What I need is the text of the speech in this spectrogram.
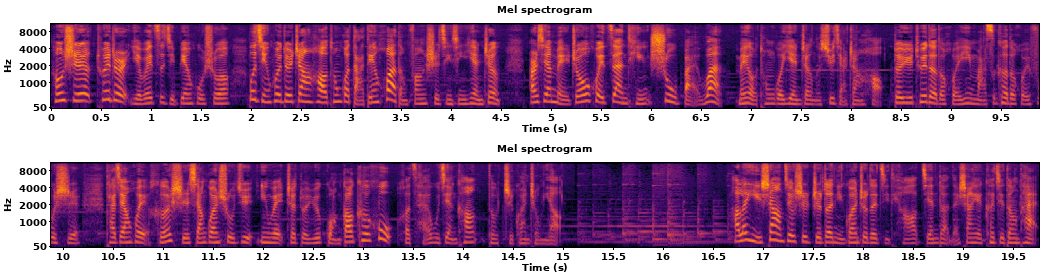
同时，Twitter 也为自己辩护说，不仅会对账号通过打电话等方式进行验证，而且每周会暂停数百万没有通过验证的虚假账号。对于推特的回应，马斯克的回复是，他将会核实相关数据，因为这对于广告客户和财务健康都至关重要。好了，以上就是值得你关注的几条简短的商业科技动态。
